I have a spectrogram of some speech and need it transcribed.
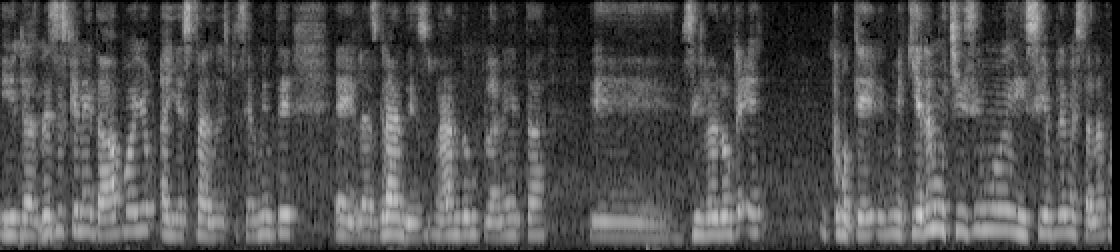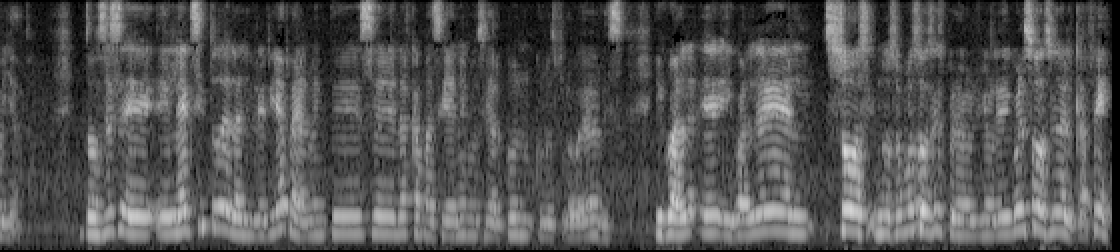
Y las veces que necesitaba apoyo, ahí están, especialmente eh, las grandes, Random, Planeta, eh, Siglo del Hombre, eh, como que me quieren muchísimo y siempre me están apoyando. Entonces, eh, el éxito de la librería realmente es eh, la capacidad de negociar con, con los proveedores. Igual, eh, igual el socio, no somos socios, pero yo le digo el socio del café.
